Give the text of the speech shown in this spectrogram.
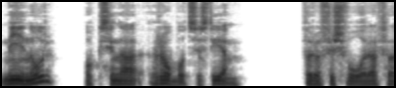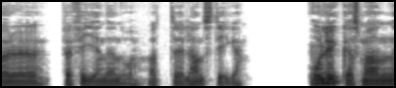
minor och sina robotsystem för att försvåra för, eh, för fienden då att eh, landstiga. Och Mm. lyckas man,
